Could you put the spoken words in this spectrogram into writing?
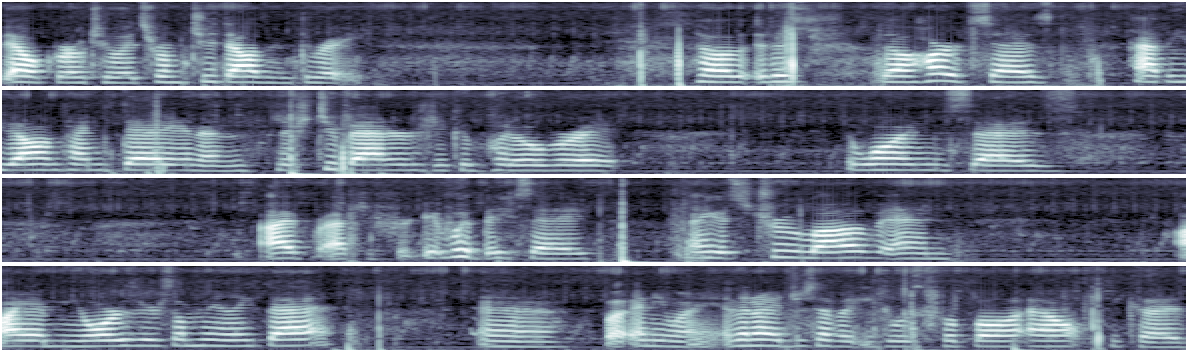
Velcro to it. It's from 2003. So this the heart says Happy Valentine's Day, and then there's two banners you can put over it. The one says I actually forget what they say. I think it's True Love and I Am Yours or something like that. But anyway, and then I just have an Eagles football out because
